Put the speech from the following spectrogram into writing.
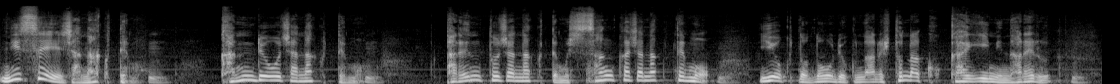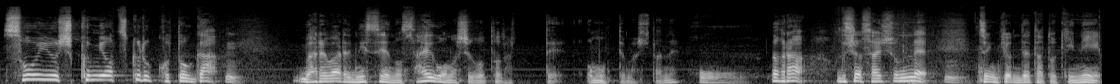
2世じゃなくても、うん、官僚じゃなくても、タレントじゃなくても資産家じゃなくても、意欲と能力のある人なら国会議員になれる、そういう仕組みを作ることが、我々2世の最後の仕事だって思ってましたね。だから私は最初にね、選挙に出た時に、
